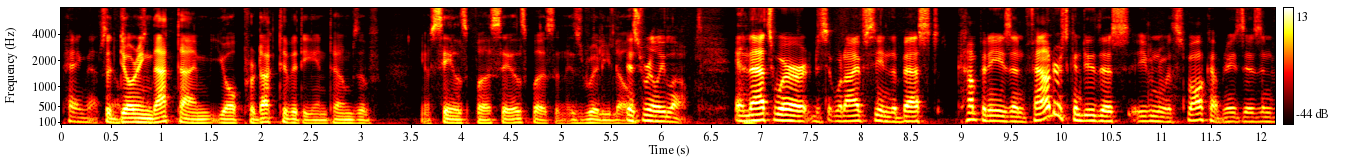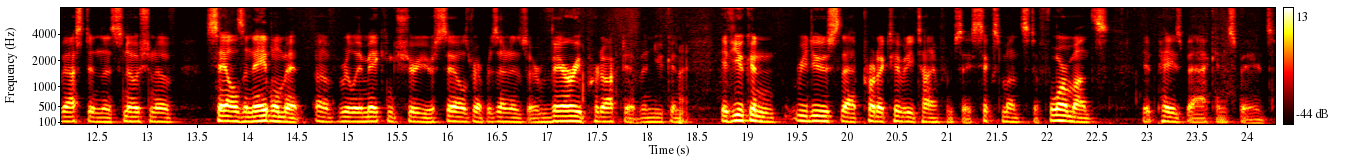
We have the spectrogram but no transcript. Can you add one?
paying that so during that time, your productivity in terms of you know, sales per salesperson is really low. It's really low. And that's where what I've seen the best companies and founders can do this even with small companies is invest in this notion of sales enablement of really making sure your sales representatives are very productive and you can if you can reduce that productivity time from say 6 months to 4 months it pays back in spades.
